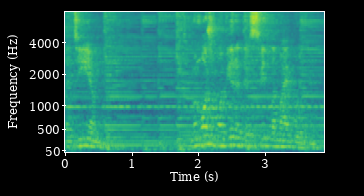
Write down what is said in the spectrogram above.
та діям ми можемо вірити в світле майбутнє.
